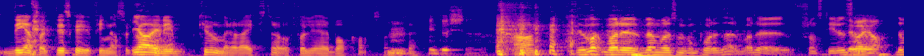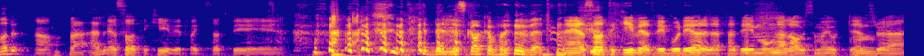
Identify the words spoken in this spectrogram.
Det är en sak, det ska ju finnas såklart. Ja, ja. Men det är kul med det där extra och följa er bakom. Så Mm. att, I duschen. ja. Det var, var det, vem var det som kom på det där? Var det från styrelsen? Det var jag. Det var du? Ja. Fan, härligt. Jag sa till Kiwi faktiskt att vi... Dennis skakar på huvudet. Nej, jag sa till Kiwi att vi borde göra det där för att det är många lag som har gjort det. Jag tror jag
